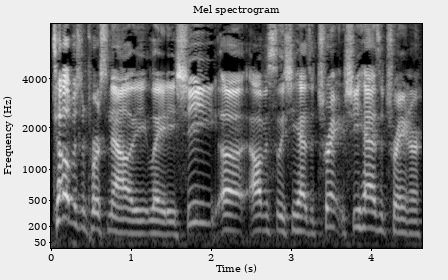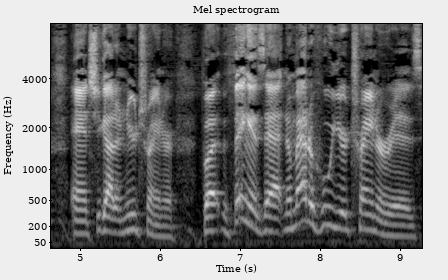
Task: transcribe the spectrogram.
television personality lady, she uh, obviously she has a train, she has a trainer, and she got a new trainer. But the thing is that no matter who your trainer is,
